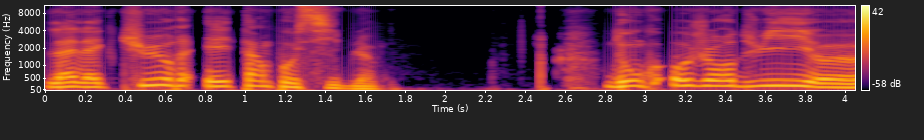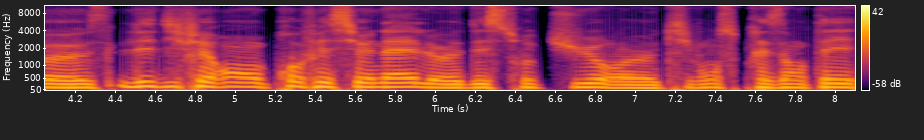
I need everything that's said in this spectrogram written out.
La lecture est impossible. Donc aujourd'hui, euh, les différents professionnels euh, des structures euh, qui vont se présenter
